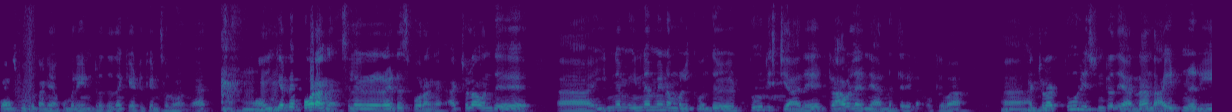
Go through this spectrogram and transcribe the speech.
காஷ்மீர் டு கன்னியாகுமரின்றது தான் கேட்டுக்கேன்னு சொல்லுவாங்க. இங்க இருந்தே போறாங்க. சில ரைடர்ஸ் போறாங்க. ஆக்சுவலா வந்து இன்னும் இன்னுமே நம்மளுக்கு வந்து டூரிஸ்ட் யாரு? டிராவலர் யாருன்னு தெரியல. ஓகேவா ஆக்சுவலா டூரிஸ்ட்ன்றது யாருன்னா இந்த ஐட்னரி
